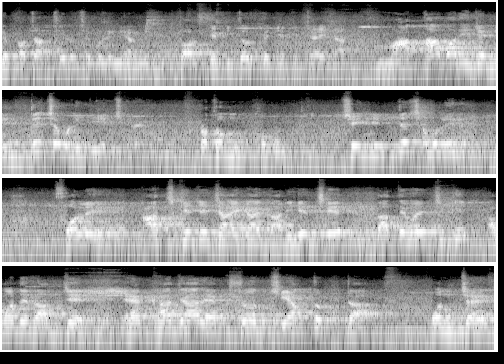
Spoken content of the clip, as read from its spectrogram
যে প্রচার ছিল সেগুলি নিয়ে আমি তর্কে বিতর্কে যেতে চাই না। মাথাবাড়ি যে নির্দেশাবলী দিয়েছিলেন প্রথম মুখ্যমন্ত্রী সেই নির্দেশাবলীর ফলে আজকে যে জায়গায় দাঁড়িয়েছে, তাতে হয়েছে কি? আমাদের রাজ্যে এক হাজার একশো ছিয়াত্তরটা পঞ্চায়েত,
